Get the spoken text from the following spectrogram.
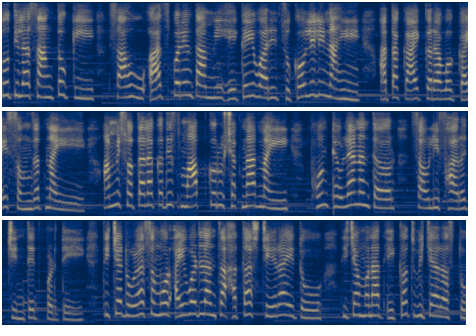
तो तिला सांगतो की साहू आजपर्यंत आम्ही एकही वारी चुकवलेली नाही. आता काय करावं काही समजत नाही आम्ही स्वतःला कधीच माफ करू शकणार नाही. फोन ठेवल्यानंतर सावली फारच चिंतेत पडते. तिच्या डोळ्यासमोर आई वडिलांचा हताश चेहरा येतो. तिच्या मनात एकच विचार असतो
